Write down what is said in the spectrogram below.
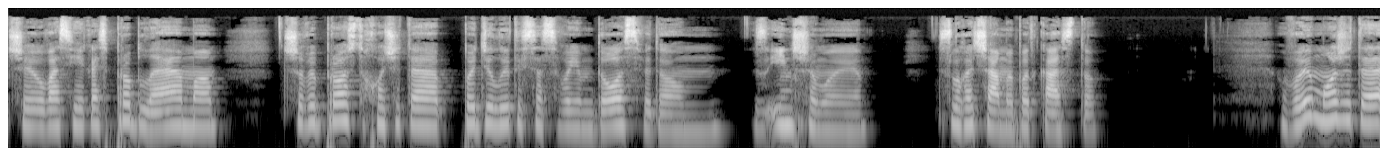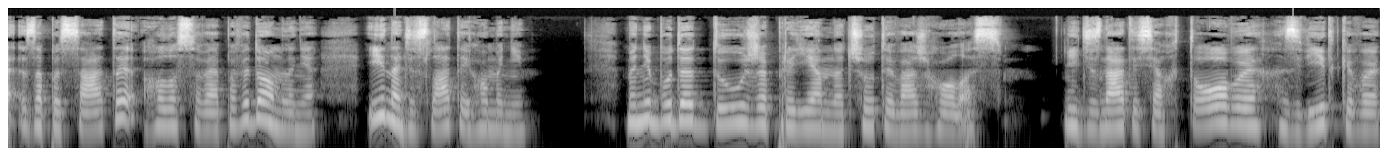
чи у вас є якась проблема, чи ви просто хочете поділитися своїм досвідом з іншими слухачами подкасту, ви можете записати голосове повідомлення і надіслати його мені. Мені буде дуже приємно чути ваш голос і дізнатися, хто ви, звідки ви,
